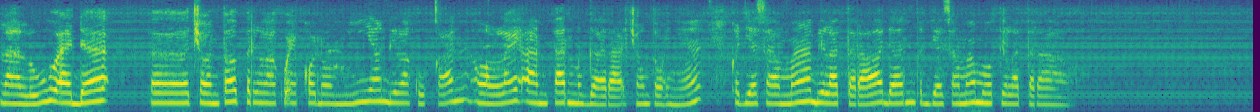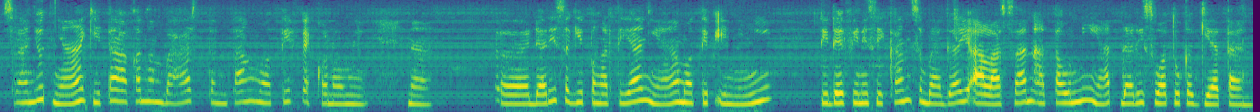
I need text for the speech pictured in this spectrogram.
Lalu ada e, contoh perilaku ekonomi yang dilakukan oleh antar negara, contohnya kerjasama bilateral dan kerjasama multilateral. Selanjutnya, kita akan membahas tentang motif ekonomi. Nah, e, dari segi pengertiannya, motif ini didefinisikan sebagai alasan atau niat dari suatu kegiatan.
